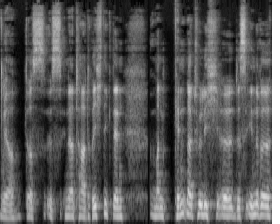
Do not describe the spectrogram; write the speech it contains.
Ja, das ist in der Tat richtig, denn man kennt natürlich äh, das Innere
